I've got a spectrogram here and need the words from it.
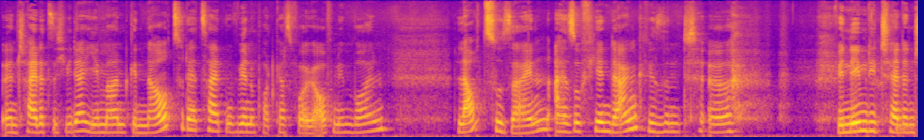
entscheidet sich wieder jemand, genau zu der Zeit, wo wir eine Podcast-Folge aufnehmen wollen, laut zu sein. Also vielen Dank. Wir sind. Äh, wir nehmen die Challenge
